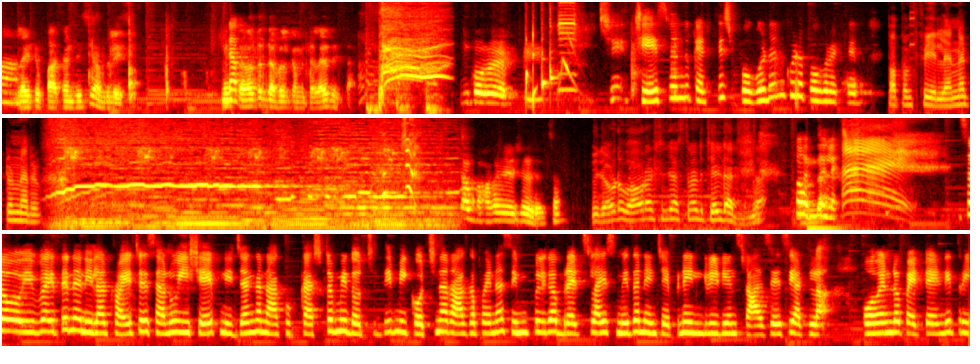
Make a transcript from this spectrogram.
ఆ. లైట్ పాకం చేసి అందులో వేసి. నేను డబ్- తర్వాత డబుల్ కమిట్ లాగా తింటా. ఇంకొక చే- చేసినందుకు అట్లీస్ట్ పొగడని కూడా పొగడట్లేదు. పాపం ఫీల్ అన్నట్టున్నారు ఇంత బాగా చేసేది తెలుసా? వీడెవడో భావరక్షణ చేస్తున్నాడు చైల్డ్ ఆర్టిస్ట్ వద్దులే. సో ఇవైతే నేను ఇలా ట్రై చేశాను. ఈ షేప్ నిజంగా నాకు కష్టం మీద వచ్చింది. మీకు వచ్చిన రాకపోయినా సింపుల్గా బ్రెడ్ స్లైస్ మీద నేను చెప్పిన ఇంగ్రీడియంట్స్ రాసేసి అట్లా ఓవెన్లో పెట్టేయండి. Three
